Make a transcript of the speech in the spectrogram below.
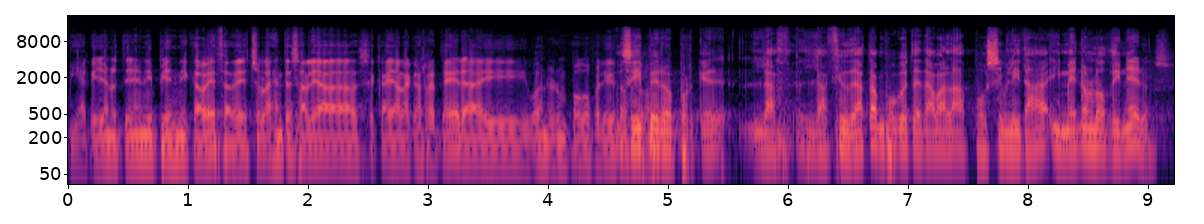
y aquello no tiene ni pies ni cabeza. De hecho, la gente salía, se caía a la carretera y bueno, era un poco peligroso. Sí, pero porque la, ciudad tampoco te daba la posibilidad y menos los dineros.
